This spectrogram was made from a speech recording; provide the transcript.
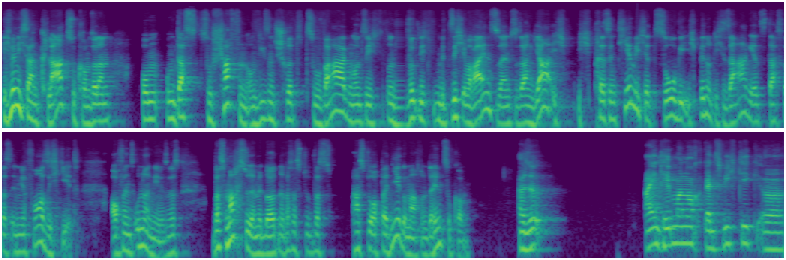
ich will nicht sagen klarzukommen, sondern um, um das zu schaffen, um diesen Schritt zu wagen und, sich, und wirklich mit sich im Reinen zu sein, zu sagen, ja, ich, ich präsentiere mich jetzt so, wie ich bin und ich sage jetzt das, was in mir vor sich geht, auch wenn es unangenehm ist. Was, was machst du damit Leuten und was hast du, was hast du auch bei dir gemacht, um dahin zu kommen? Also ein Thema noch ganz wichtig. Äh,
